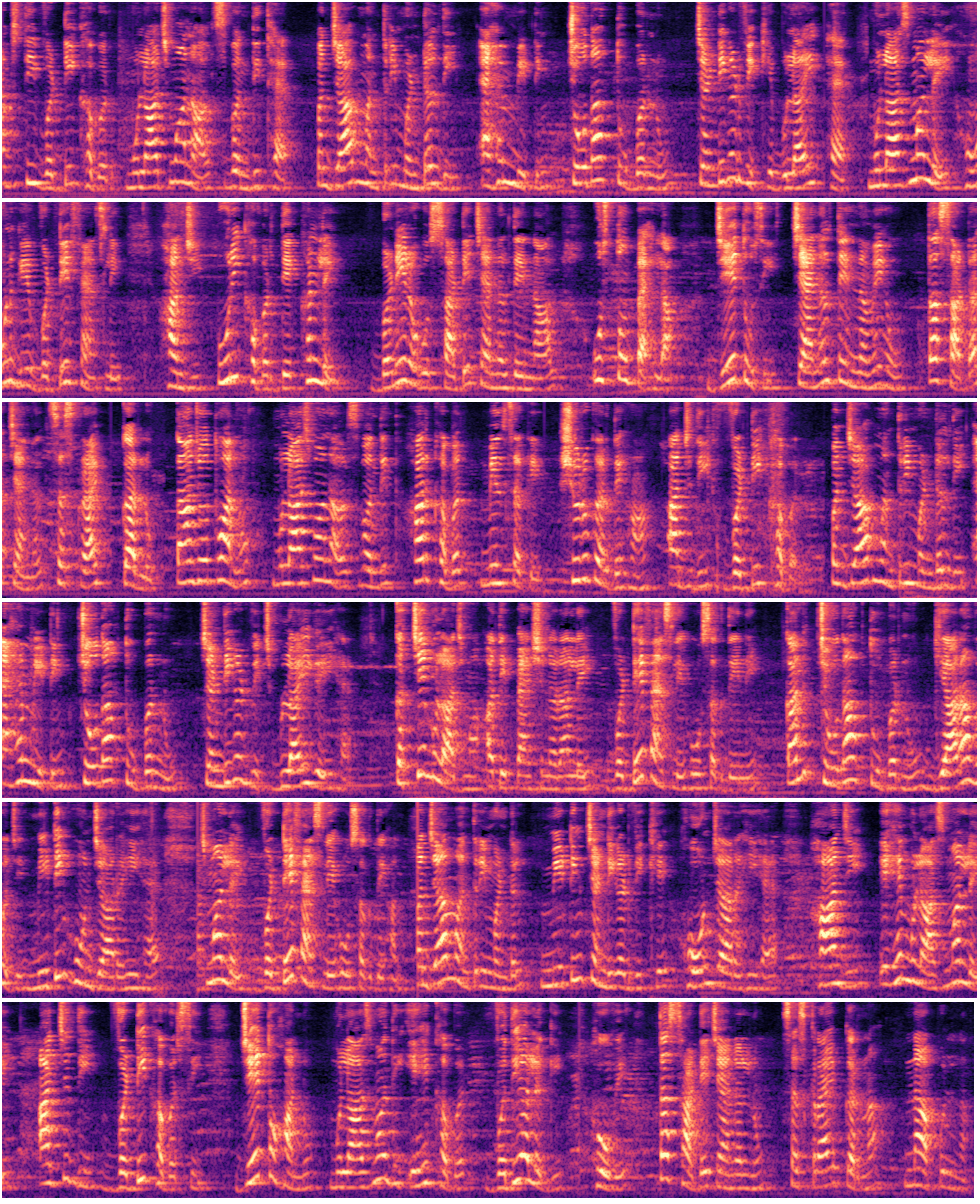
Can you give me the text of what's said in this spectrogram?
ਅੱਜ ਦੀ ਵੱਡੀ ਖਬਰ ਮੁਲਾਜ਼ਮਾਂ ਨਾਲ ਸੰਬੰਧਿਤ ਹੈ। ਪੰਜਾਬ ਮੰਤਰੀ ਮੰਡਲ ਦੀ ਅਹਿਮ ਮੀਟਿੰਗ 14 ਅਕਤੂਬਰ ਨੂੰ ਚੰਡੀਗੜ੍ਹ ਵਿਖੇ ਬੁਲਾਈ ਹੈ। ਮੁਲਾਜ਼ਮਾਂ ਲਈ ਹੋਣਗੇ ਵੱਡੇ ਫੈਸਲੇ। ਹਾਂਜੀ, ਪੂਰੀ ਖਬਰ ਦੇਖਣ ਲਈ ਬਣੇ ਰਹੋ ਸਾਡੇ ਚੈਨਲ ਦੇ ਨਾਲ। ਉਸ ਤੋਂ ਪਹਿਲਾਂ, ਜੇ ਤੁਸੀਂ ਚੈਨਲ ਤੇ ਨਵੇਂ ਹੋ, ਤਾਂ ਸਾਡਾ ਚੈਨਲ ਸਬਸਕ੍ਰਾਈਬ ਕਰ ਲਓ। ਤਾਂ ਜੋ ਤੁਹਾਨੂੰ ਮੁਲਾਜ਼ਮਾਂ ਨਾਲ ਸੰਬੰਧਿਤ ਹਰ ਖਬਰ ਮਿਲ ਸਕੇ। ਸ਼ੁਰੂ ਕਰਦੇ ਹਾਂ ਅੱਜ ਦੀ ਵੱਡੀ ਖਬਰ। ਪੰਜਾਬ ਮੰਤਰੀ ਮੰਡਲ ਦੀ ਅਹਿਮ ਮੀਟਿੰਗ 14 ਅਕਤੂਬਰ ਨੂੰ ਚੰਡੀਗੜ੍ਹ ਵਿੱਚ ਬੁਲਾਈ ਗਈ ਹੈ। ਕੱਚੇ ਮੁਲਾਜ਼ਮਾਂ ਅਤੇ ਪੈਨਸ਼ਨਰਾਂ ਲਈ ਵੱਡੇ ਫੈਸਲੇ ਹੋ ਸਕਦੇ ਨੇ। ਕੱਲ 14 ਅਕਤੂਬਰ ਨੂੰ 11 ਵਜੇ ਮੀਟਿੰਗ ਹੋਣ ਜਾ ਰਹੀ ਹੈ। ਮੁਲਾਜ਼ਮਾਂ ਲਈ ਵੱਡੇ ਫੈਸਲੇ ਹੋ ਸਕਦੇ ਹਨ। ਪੰਜਾਬ ਮੰਤਰੀ ਮੰਡਲ ਮੀਟਿੰਗ ਚੰਡੀਗੜ੍ਹ ਵਿਖੇ ਹੋਣ ਜਾ ਰਹੀ ਹੈ। ਹਾਂਜੀ ਇਹ ਮੁਲਾਜ਼ਮਾਂ ਲਈ ਅੱਜ ਦੀ ਵੱਡੀ ਖਬਰ ਸੀ। ਜੇ ਤੁਹਾਨੂੰ ਮੁਲਾਜ਼ਮਾਂ ਦੀ ਇਹ ਖਬਰ ਵਧੀਆ ਲੱਗੀ ਹੋਵੇ ਤਾਂ ਸਾਡੇ ਚੈਨਲ ਨੂੰ ਸਬਸਕ੍ਰਾਈਬ ਕਰਨਾ ਨਾ ਭੁੱਲਣਾ।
